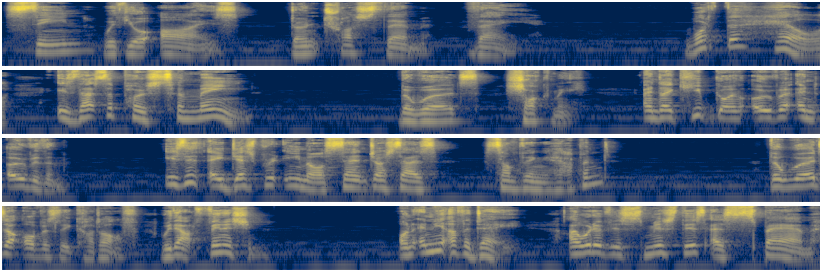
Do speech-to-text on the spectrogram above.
Seen with your eyes. Don't trust them, they. What the hell is that supposed to mean? The words shock me, and I keep going over and over them. Is it a desperate email sent just as something happened? The words are obviously cut off without finishing. On any other day, I would have dismissed this as spam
